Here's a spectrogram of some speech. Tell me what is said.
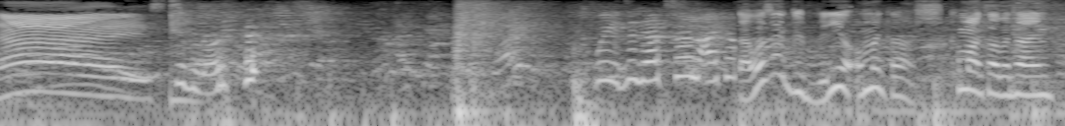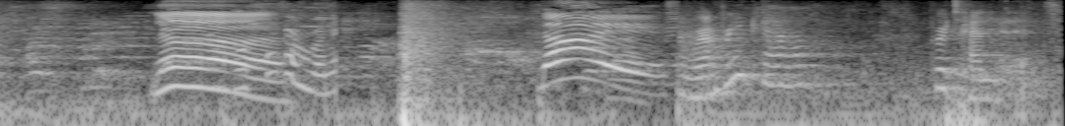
Nice! Wait, the next one I can. That was a good video. Oh my gosh. Come on, Clementine. Yeah! Nice. We're on break now for 10 minutes.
